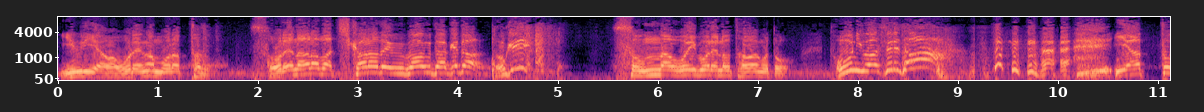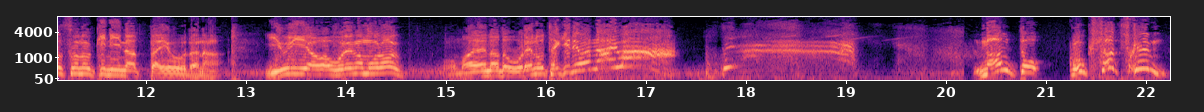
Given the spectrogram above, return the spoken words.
ユリアは俺がもらったぞ。それならば力で奪うだけだ。どけそんな老いぼれのたわごと、とうに忘れた やっとその気になったようだな。ユリアは俺がもらう。お前など俺の敵ではないわなんと、極殺剣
